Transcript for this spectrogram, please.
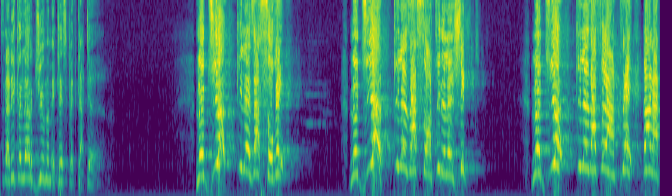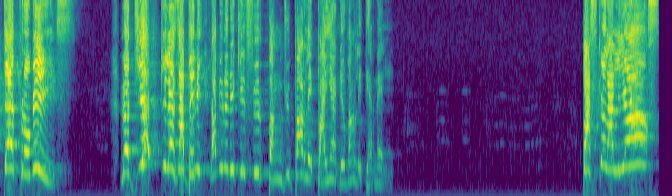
C'est-à-dire que leur Dieu même était spectateur. Le Dieu qui les a sauvés. Le Dieu qui les a sortis de l'Égypte. Le Dieu qui les a fait entrer dans la terre promise. Le Dieu qui les a bénis. La Bible dit qu'ils furent pendus par les païens devant l'Éternel. Parce que l'alliance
